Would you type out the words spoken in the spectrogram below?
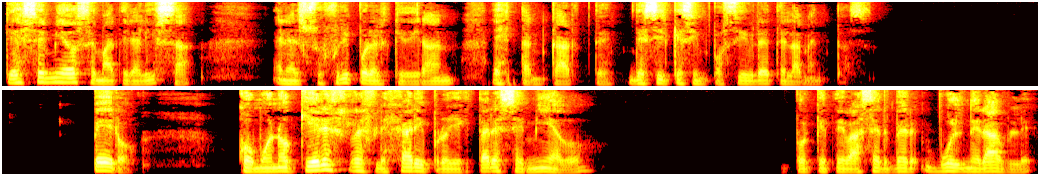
Que ese miedo se materializa en el sufrir por el que dirán estancarte, decir que es imposible, te lamentas. Pero como no quieres reflejar y proyectar ese miedo, porque te va a hacer ver vulnerable,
